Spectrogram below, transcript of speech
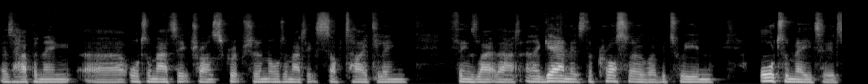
is happening, uh, automatic transcription, automatic subtitling, things like that. And again, it's the crossover between automated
